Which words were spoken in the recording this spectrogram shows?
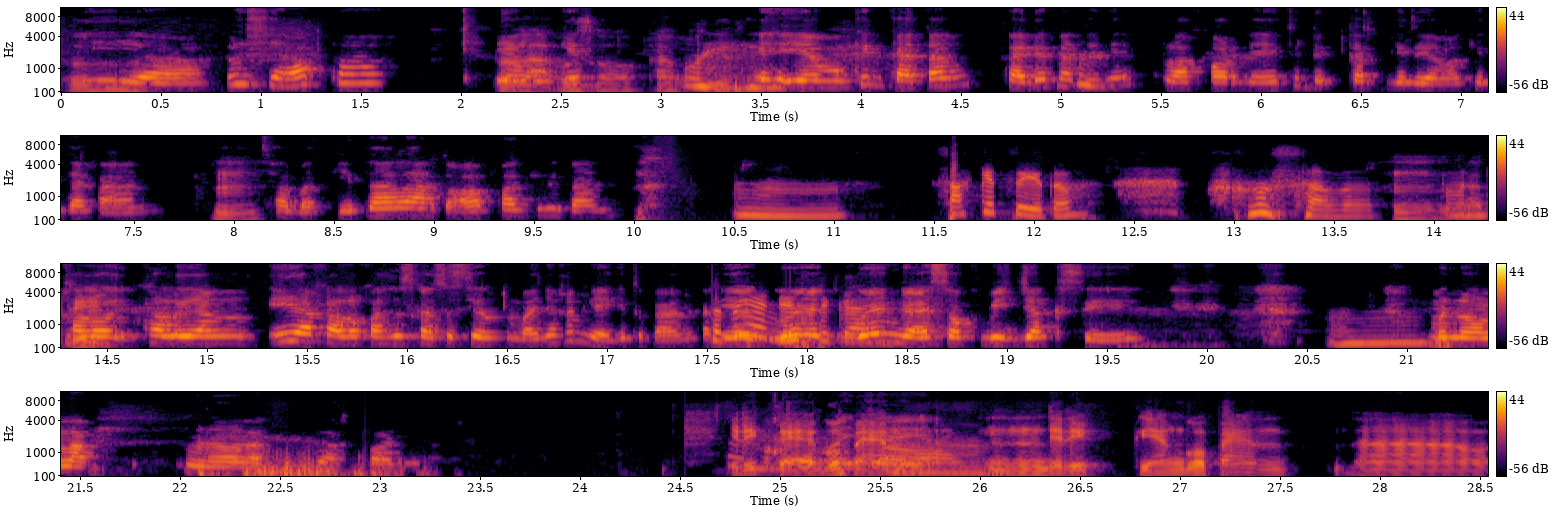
Uh, Iya. Terus siapa? Ya Lah, mungkin, sokap gitu. eh, ya mungkin kadang kadang katanya pelakornya itu dekat gitu ya sama kita kan. Hmm. Sahabat kita lah atau apa gitu kan. hmm. sakit sih itu. Sahabat. Hmm, berarti Kalau kalau yang iya kalau kasus-kasus yang banyak kan kayak gitu kan. Tapi ya yang gue Jessica- gue nggak sok bijak sih Hmm. menolak menolak pelakor. Jadi kayak gue pengen. Mm-mm, jadi yang gue pengen uh,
